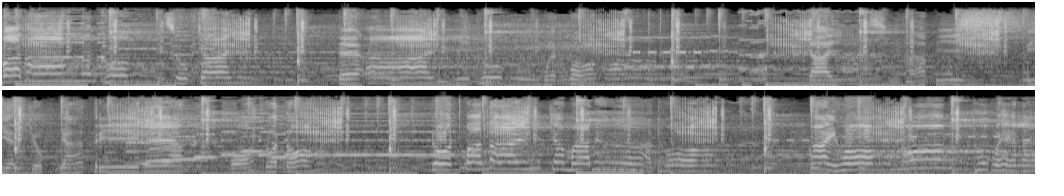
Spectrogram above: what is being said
ว่าน้องนั้นคงสุขใจ แต่อายมีทุกข์เหมือนหมอได้สี่ห้าปีเรียนจบญาตรีแล้วบอนวดน้อง โดนปานใดจะมาเนื้อทองไอ้ห้องน้องทุกเวลา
